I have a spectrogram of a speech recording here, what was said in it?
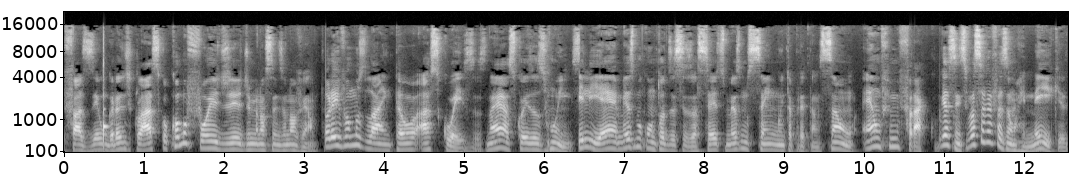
fazer um grande clássico como foi de, de 1990. Porém, vamos lá, então, as coisas, né? As coisas ruins. Ele é, mesmo com todos esses acertos, mesmo sem muita pretensão, é um filme fraco. Porque assim, se você vai fazer um remake,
